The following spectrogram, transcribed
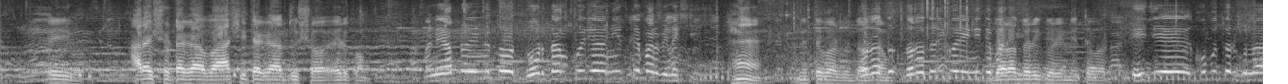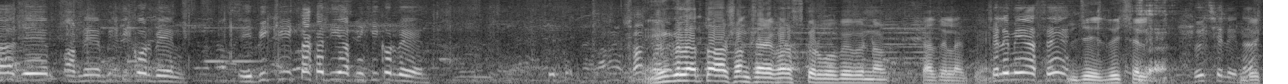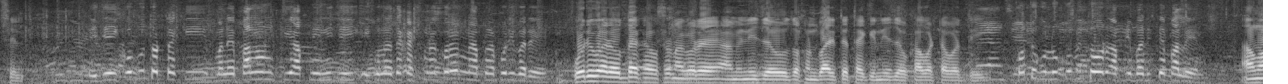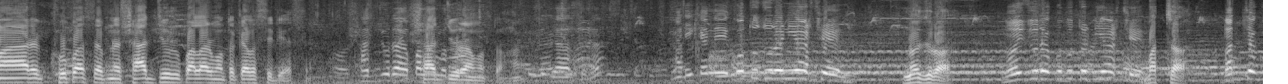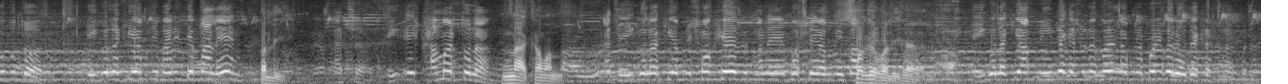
এই আড়াইশো টাকা বা আশি টাকা দুশো এরকম। মানে আপনার এনে তো দরদাম করে নিতে পারবে নাকি? হ্যাঁ নিতে পারবে দরদাম। দরাদরি করে নিতে পারবে? দরাদরি করে নিতে পারবে। এই যে যে আপনি বিক্রি করবেন এই বিক্রির টাকা দিয়ে আপনি কি করবেন? এগুলা তো সংসারে খরচ করব বিভিন্ন কাজে লাগবে। ছেলে মেয়ে আছে? জি দুই ছেলে। দুই ছেলে না? দুই ছেলে। এই যে এই কবুতরটা কি মানে পালন কি আপনি নিজেই এগুলা দেখাশোনা করেন না আপনার পরিবারে? পরিবারেও দেখাশোনা করে আমি নিজেও যখন বাড়িতে থাকি নিজেও খাবার টাবার দিই। কতগুলো কবুতর আপনি বাড়িতে পালেন? আমার খুব আছে আপনার সাত জোর পালার মতো ক্যাপাসিটি আছে। সাত জোড়া সাত মতো? জোড়ার মতো হ্যাঁ। আছে না? আর এখানে কত জোড়া নিয়ে আসছেন? নজরা নয় জোড়া কবুতর নিয়ে আসছেন? বাচ্চা। বাচ্চা কবুতর এইগুলা কি আপনি বাড়িতে পালেন? পালি। আচ্ছা এই এই খামার তো না? না খামার না। আচ্ছা এইগুলা কি আপনি শখের মানে বসে আপনি পালন শখে পালি হ্যাঁ। এইগুলা কি আপনি দেখাশোনা করেন আপনার পরিবারেও দেখাশোনা করেন?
